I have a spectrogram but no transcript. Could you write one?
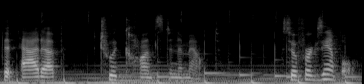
that add up to a constant amount. So for example,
